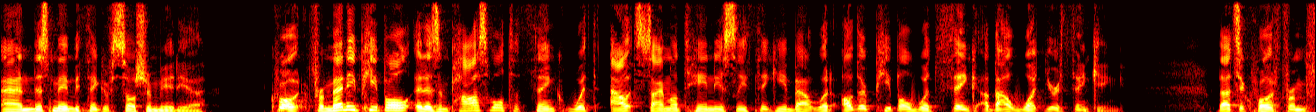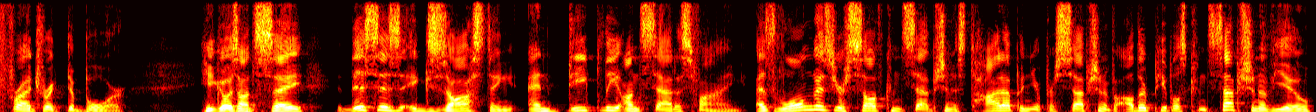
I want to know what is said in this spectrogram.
and this made me think of social media. Quote, for many people, it is impossible to think without simultaneously thinking about what other people would think about what you're thinking. That's a quote from Fredrik deBoer. He goes on to say, This is exhausting and deeply unsatisfying. As long as your self conception is tied up in your perception of other people's conception of you,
